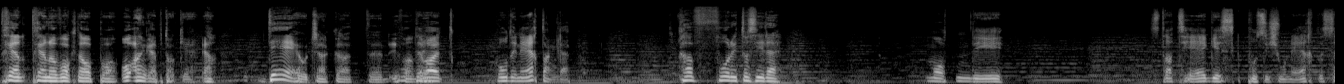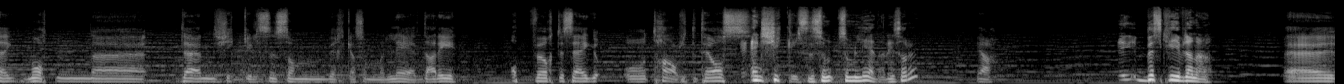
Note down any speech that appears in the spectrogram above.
tre- treneren våkna opp og, og angrep dere. Ja. Det er jo ikke akkurat uh, uvanlig. Det var et koordinert angrep. Hva får de til å si det? Måten de strategisk posisjonerte seg, måten uh, den skikkelsen som virka som leda de, oppførte seg og talte til oss. En skikkelse som, som leder de, sa du? Ja. Eh, Beskriv denne. Eh,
